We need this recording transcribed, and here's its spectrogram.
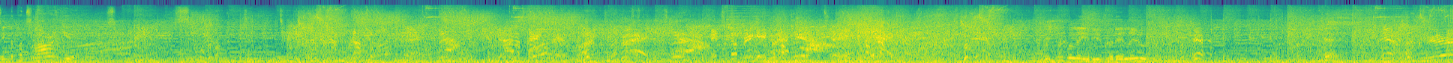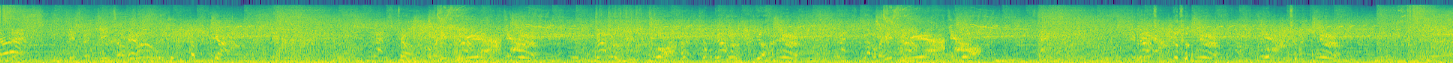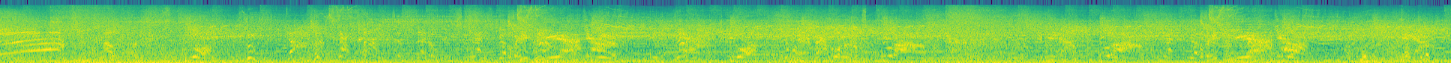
using the Potara earrings. See what we do. It's the biggie! Did you believe you could elude me? It's Vegito 2! Let's go! Let's go!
